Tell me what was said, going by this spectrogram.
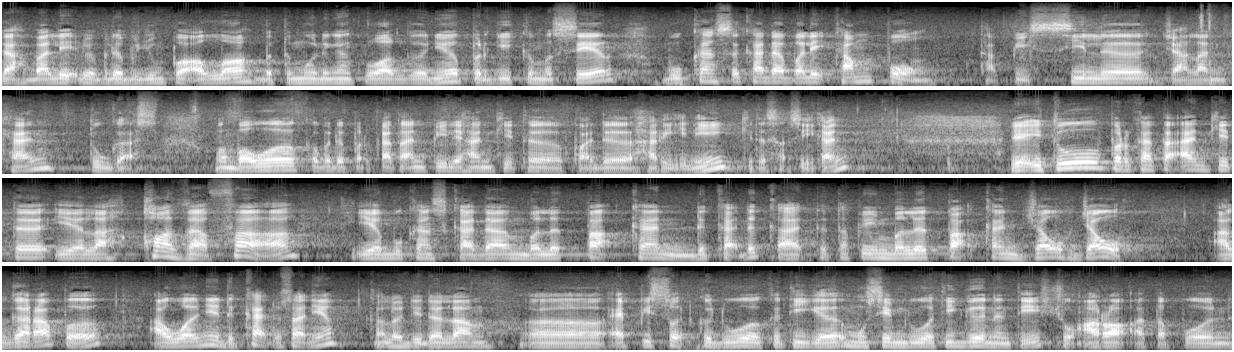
dah balik daripada berjumpa Allah bertemu dengan keluarganya pergi ke Mesir bukan sekadar balik kampung tapi sila jalankan tugas. Membawa kepada perkataan pilihan kita pada hari ini kita saksikan. Iaitu perkataan kita ialah qazafa ia bukan sekadar meletakkan dekat-dekat tetapi meletakkan jauh-jauh agar apa? Awalnya dekat ustaz ya? Kalau di dalam uh, episod kedua ketiga musim 2 3 nanti syuara ataupun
